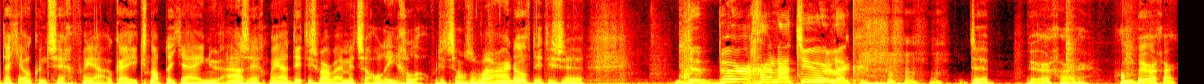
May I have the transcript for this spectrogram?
dat, je ook kunt zeggen van ja, oké, ik snap dat jij nu A zegt. Maar ja, dit is waar wij met z'n allen in geloven. Dit is onze waarde of dit is... Uh... De burger natuurlijk. De burger. Hamburger?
